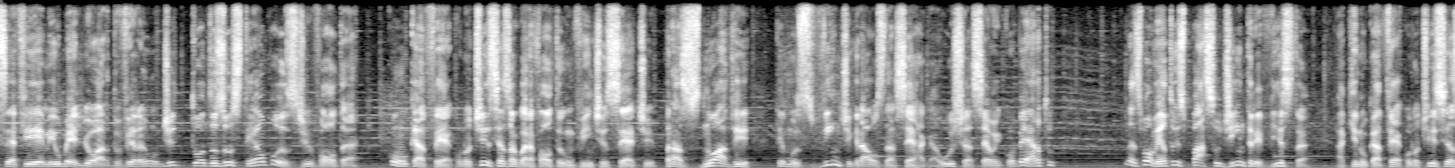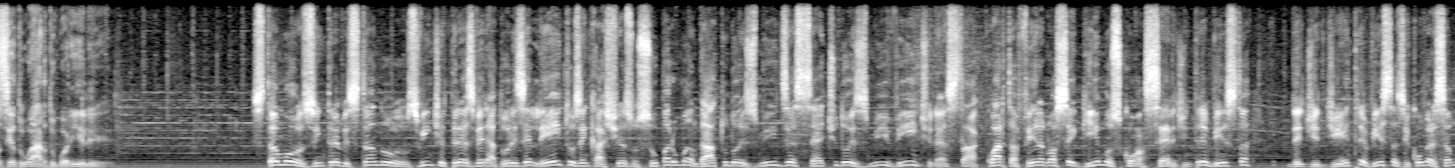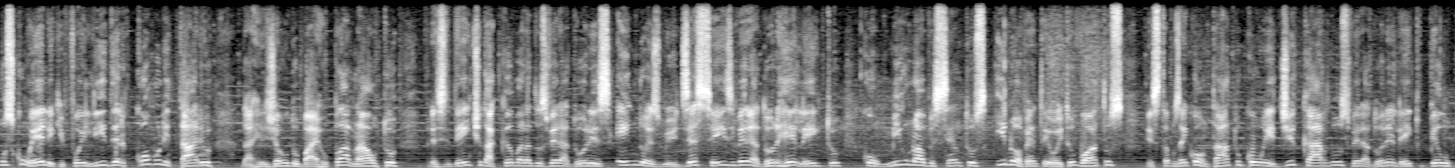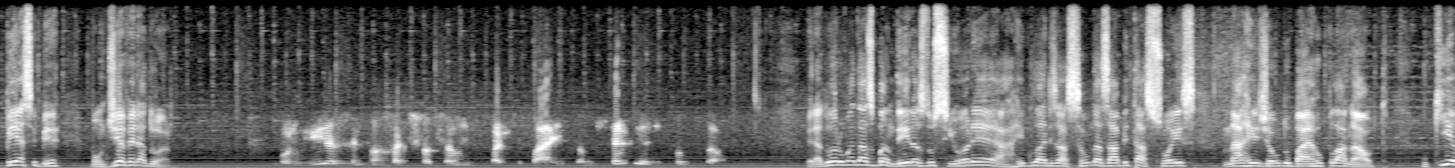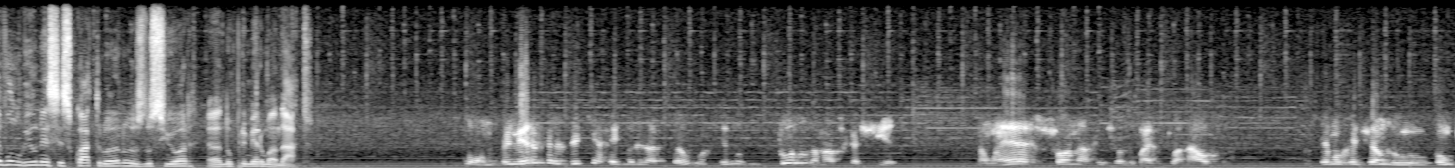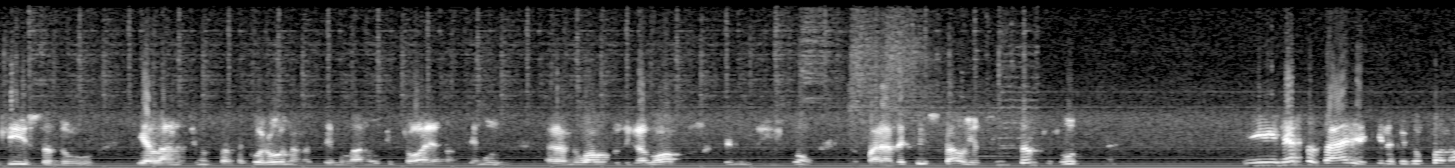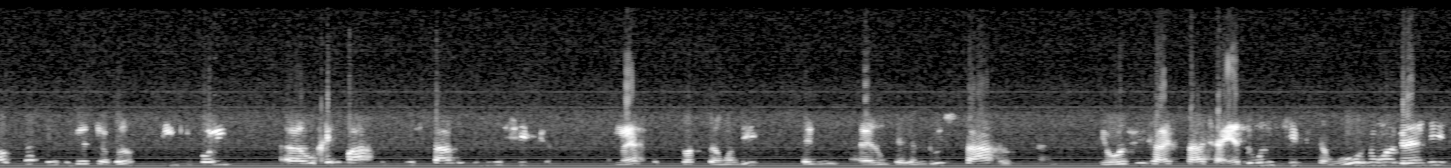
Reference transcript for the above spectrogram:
Mix FM, o melhor do verão de todos os tempos, de volta com o Café com Notícias. Agora faltam 27 para as 9. Temos 20 graus da Serra Gaúcha, céu encoberto. Nesse momento, espaço de entrevista aqui no Café com Notícias, Eduardo Borilli. Estamos entrevistando os 23 vereadores eleitos em Caxias do Sul para o mandato 2017-2020. Nesta quarta-feira, nós seguimos com a série de entrevista de, de, de, entrevistas e conversamos com ele, que foi líder comunitário da região do bairro Planalto, presidente da Câmara dos Vereadores em 2016 e vereador reeleito com 1.998 votos. Estamos em contato com Edi Carlos, vereador eleito pelo PSB. Bom dia, vereador. Bom dia, sempre uma satisfação de participar. Estamos sempre à disposição. Vereador, uma das bandeiras do senhor é a regularização das habitações na região do bairro Planalto. O que evoluiu nesses quatro anos do senhor uh, no primeiro mandato? Bom, primeiro quero dizer que a regularização nós temos em toda a nossa Caxias. Não é só na região do bairro Planalto. Nós temos região do Conquista, do e é lá nós temos Santa Corona, nós temos lá no Vitória, nós temos uh, no Alto de Galópolis, nós temos em, bom, no Parada Cristal e assim tantos outros. Né? E nessas áreas aqui na região Planalto já teve um grande avanço, sim, que foi uh, o repasse do Estado do município. Nessa situação ali, era um terreno do Estado, né? e hoje já está, já é do município. Então houve uma grande.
